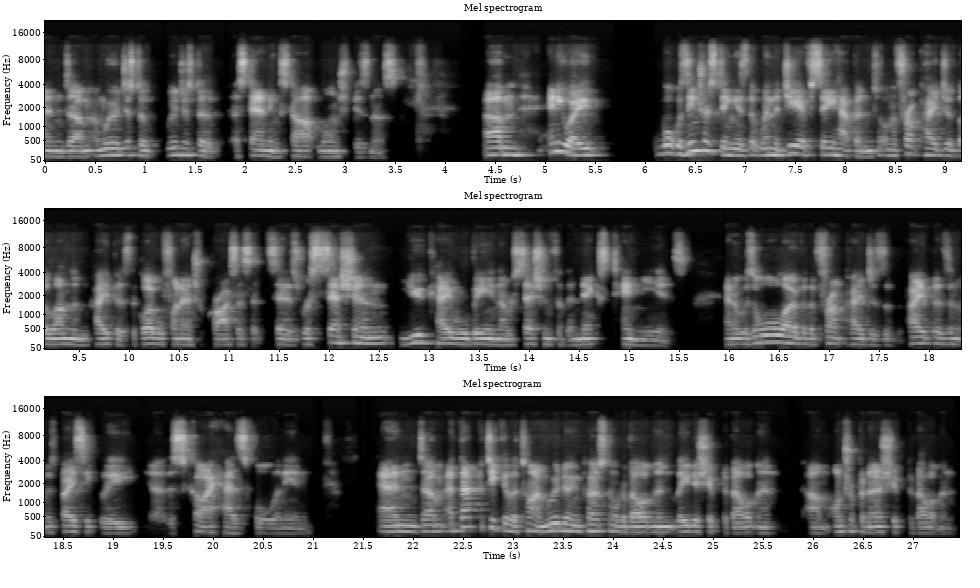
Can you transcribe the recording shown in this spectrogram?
and um, and we were just a we are just a, a, standing start launch business. Um, anyway, what was interesting is that when the GFC happened, on the front page of the London papers, the global financial crisis, it says recession. UK will be in a recession for the next ten years and it was all over the front pages of the papers and it was basically you know, the sky has fallen in and um, at that particular time we were doing personal development leadership development um, entrepreneurship development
